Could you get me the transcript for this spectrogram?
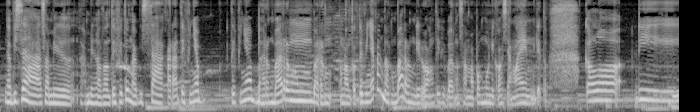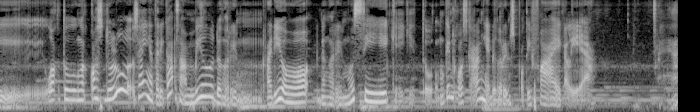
nggak bisa sambil sambil nonton TV itu nggak bisa karena TV-nya TV-nya bareng-bareng, bareng nonton TV-nya kan bareng-bareng di ruang TV bareng sama penghuni kos yang lain gitu. Kalau di waktu ngekos dulu saya nyetrika sambil dengerin radio, dengerin musik kayak gitu. Mungkin kalau sekarang ya dengerin Spotify kali ya. ya.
